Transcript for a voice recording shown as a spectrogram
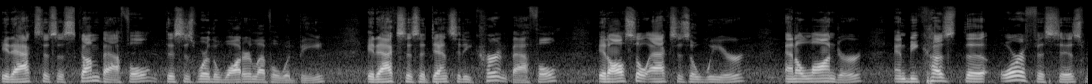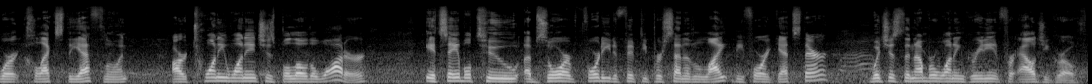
It acts as a scum baffle. This is where the water level would be. It acts as a density current baffle. It also acts as a weir and a launder. And because the orifices where it collects the effluent are 21 inches below the water, it's able to absorb 40 to 50% of the light before it gets there, which is the number one ingredient for algae growth.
